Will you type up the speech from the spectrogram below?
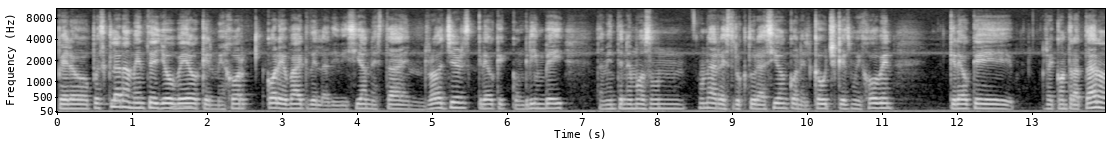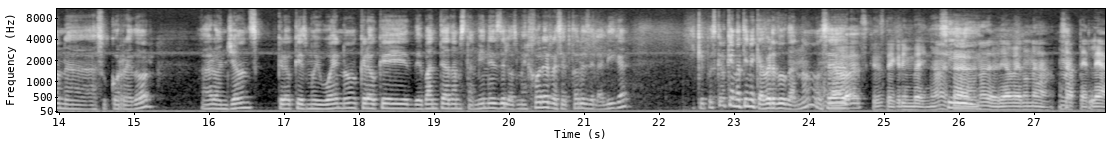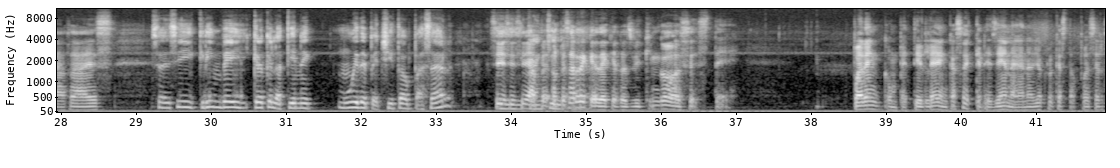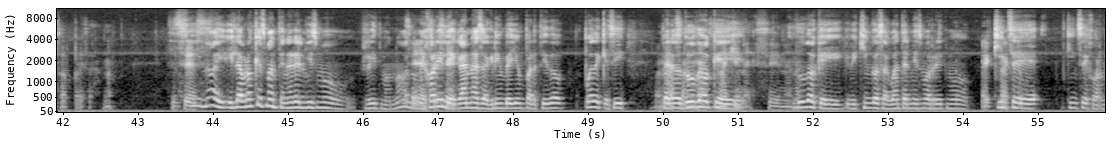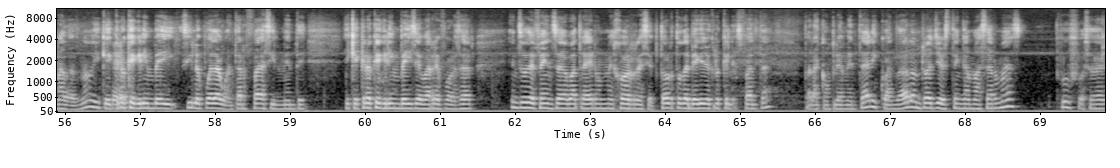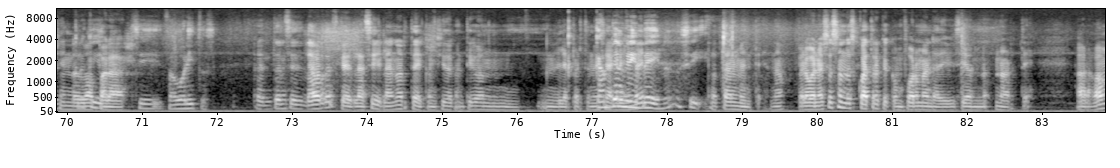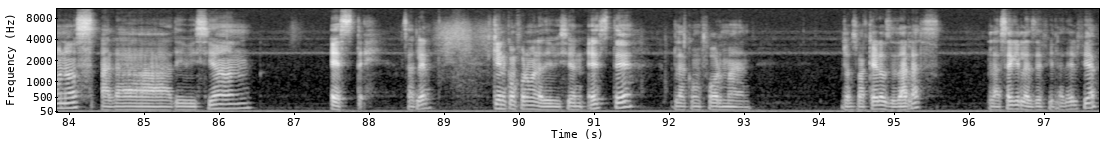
Pero pues claramente yo veo que el mejor coreback de la división está en Rodgers. Creo que con Green Bay también tenemos un, una reestructuración con el coach que es muy joven. Creo que recontrataron a, a su corredor, Aaron Jones. Creo que es muy bueno. Creo que Devante Adams también es de los mejores receptores de la liga. Y que pues creo que no tiene que haber duda, ¿no? O sea, es que es de Green Bay, ¿no? Sí. O sea, no debería haber una, una pelea, o sea, es... o sea, sí, Green Bay creo que la tiene muy de pechito a pasar. Sí, sí, sí, a, pe- a tranquilo. pesar de que, de que los vikingos, este... Pueden competirle en caso de que les lleguen a ganar, yo creo que hasta puede ser sorpresa, ¿no? Entonces, Sí, no, y, y la bronca es mantener el mismo ritmo, ¿no? A lo mejor sí, y le ganas a Green Bay un partido, puede que sí. bueno, pero dudo que- máquinas, sí, no, no. Dudo que Vikingos aguante el mismo ritmo Exacto. 15, 15 jornadas, ¿no? Y que Sí. creo que Green Bay sí lo puede aguantar fácilmente. Y que creo que Green Bay se va a reforzar en su defensa, va a traer un mejor receptor, todavía que yo creo que les falta para complementar. Y cuando Aaron Rodgers tenga más armas, uf, o sea, ¿Quién los va a que- parar? Sí, favoritos. Entonces, la verdad es que la sí, la norte, coincido contigo, le pertenece Campeón a Green Bay, ¿no? Sí. Totalmente, ¿no? Pero bueno, esos son los cuatro que conforman la división no- norte. Ahora vámonos a la división este. ¿Sale? ¿Quién conforma la división este? La conforman los Vaqueros de Dallas, las Águilas de Filadelfia,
